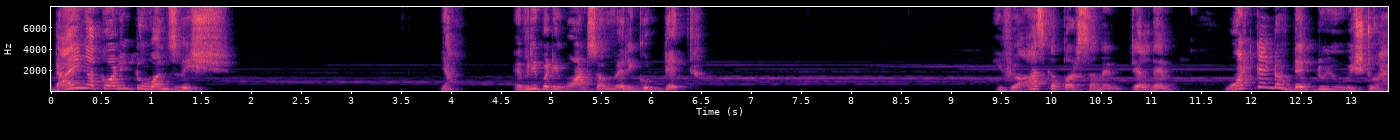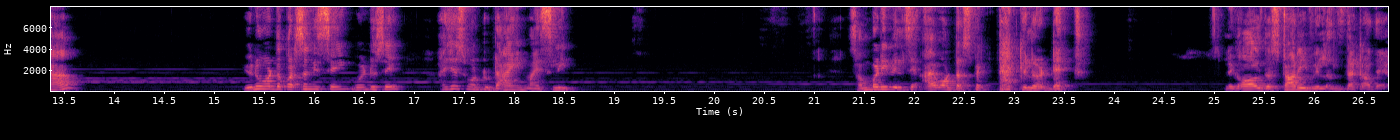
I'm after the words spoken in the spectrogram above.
dying according to one's wish. Yeah, everybody wants a very good death. If you ask a person and tell them, what kind of death do you wish to have? You know what the person is saying? Going to say, I just want to die in my sleep. Somebody will say, I want a spectacular death. Like all the starry villains that are there.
